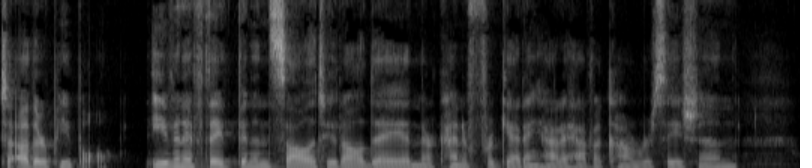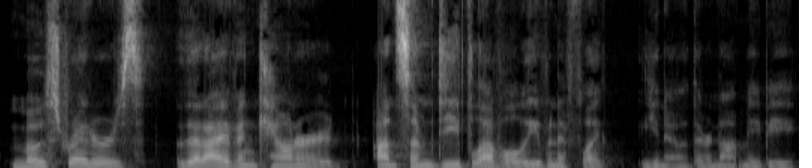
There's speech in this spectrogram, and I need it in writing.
to other people. Even if they've been in solitude all day and they're kind of forgetting how to have a conversation, most writers that I've encountered on some deep level, even if like, you know, they're not maybe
